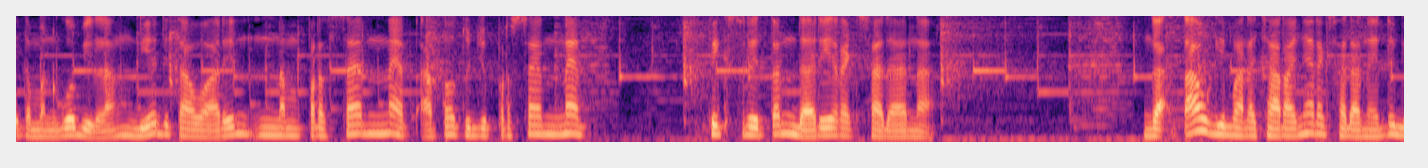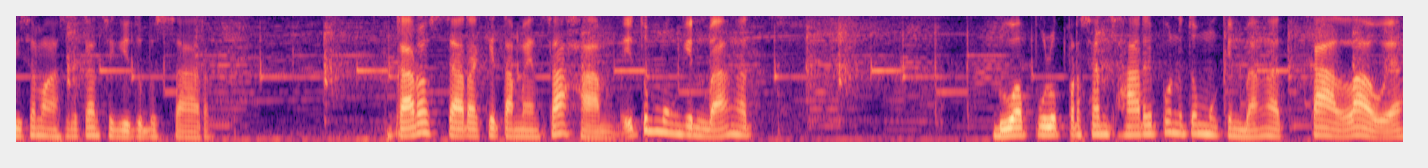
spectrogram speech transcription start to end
nih teman gue bilang dia ditawarin 6% net atau 7% net fixed return dari reksadana. Nggak tahu gimana caranya reksadana itu bisa menghasilkan segitu besar. Kalau secara kita main saham itu mungkin banget 20% sehari pun itu mungkin banget. Kalau ya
